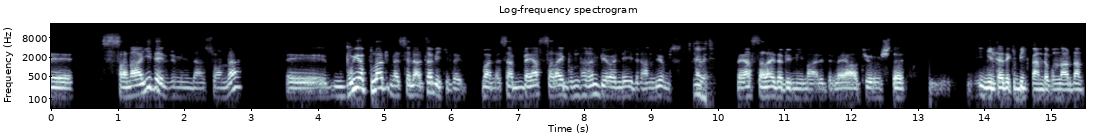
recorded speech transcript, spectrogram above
e, sanayi devriminden sonra e, bu yapılar mesela tabii ki de var. Mesela Beyaz Saray bunların bir örneğidir anlıyor musun? evet Beyaz Saray da bir mimaridir veya atıyorum işte İngiltere'deki Big Ben de bunlardan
